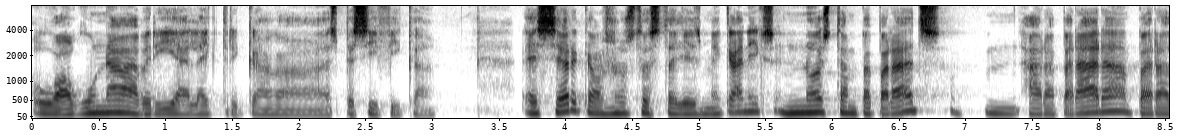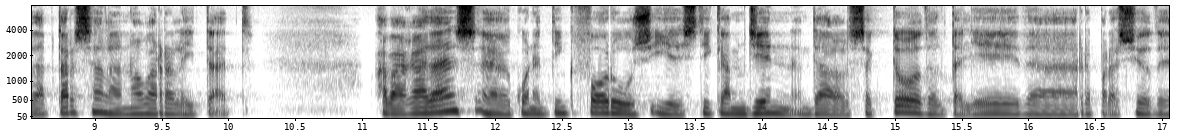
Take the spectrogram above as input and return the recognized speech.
o alguna avaria elèctrica eh, específica. És cert que els nostres tallers mecànics no estan preparats mm, ara per ara per adaptar-se a la nova realitat a vegades, eh, quan tinc foros i estic amb gent del sector del taller de reparació de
